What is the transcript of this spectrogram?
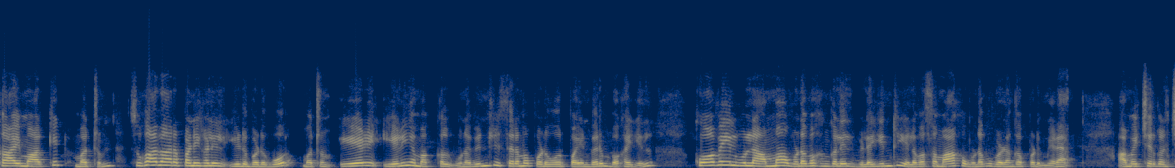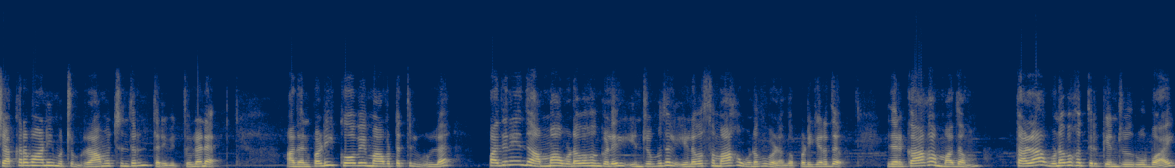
காய் மார்க்கெட் மற்றும் சுகாதார பணிகளில் ஈடுபடுவோர் மற்றும் ஏழை எளிய மக்கள் உணவின்றி சிரமப்படுவோர் பயன்பெறும் வகையில் கோவையில் உள்ள அம்மா உணவகங்களில் விலையின்றி இலவசமாக உணவு வழங்கப்படும் என அமைச்சர்கள் சக்கரவாணி மற்றும் ராமச்சந்திரன் தெரிவித்துள்ளனர். அதன்படி கோவை மாவட்டத்தில் உள்ள பதினைந்து அம்மா உணவகங்களில் இன்று முதல் இலவசமாக உணவு வழங்கப்படுகிறது. இதற்காக மதம் தலா உணவகத்திற்கென்று ரூபாய்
